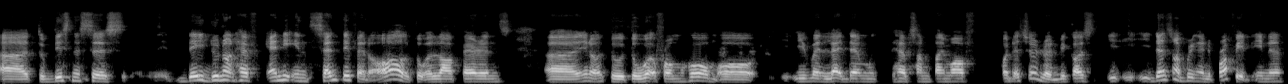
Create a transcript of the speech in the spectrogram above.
uh, to businesses they do not have any incentive at all to allow parents uh, you know to, to work from home or even let them have some time off for their children. Because it, it does not bring any profit in a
